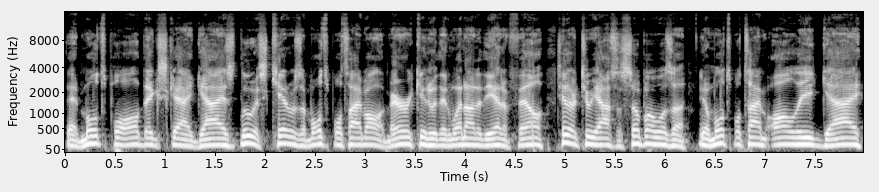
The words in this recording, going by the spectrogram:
They had multiple all big sky guys. Lewis Kidd was a multiple time All American who then went on to the NFL. Taylor Tuiasosopo was a you know multiple time All League guy.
